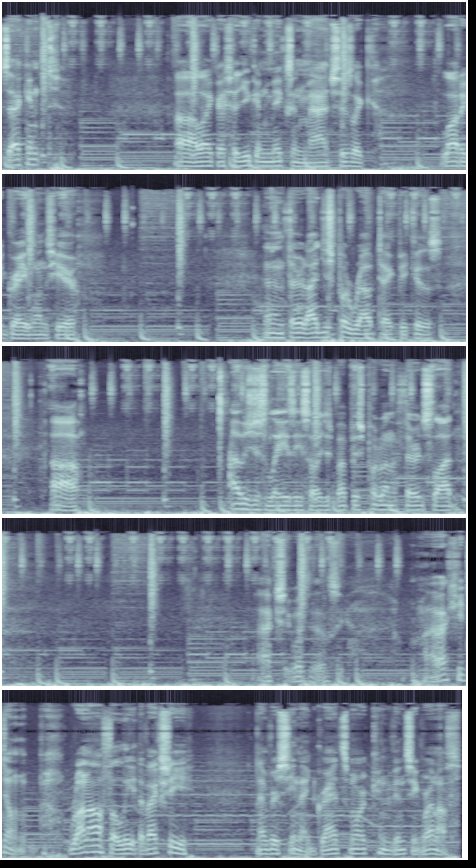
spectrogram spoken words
Second, uh, like I said, you can mix and match. There's like a lot of great ones here. And then third, I just put route tech because uh, I was just lazy, so I just, I just put it on the third slot. Actually, what did I see? I actually don't runoff elite. I've actually never seen that. Grants more convincing runoffs.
